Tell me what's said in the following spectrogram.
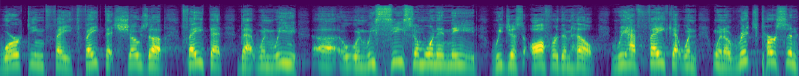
working faith, faith that shows up, faith that, that when, we, uh, when we see someone in need, we just offer them help. We have faith that when, when a rich person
